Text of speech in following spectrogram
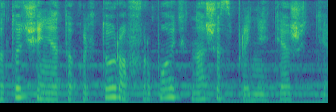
Оточення та культура формують наше сприйняття життя.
